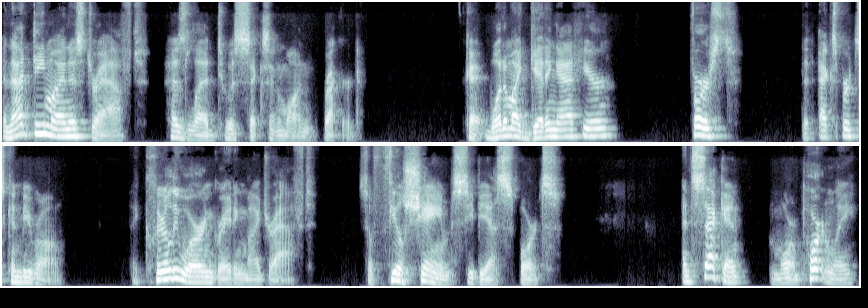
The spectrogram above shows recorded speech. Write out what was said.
And that D minus draft has led to a six and one record. Okay, what am I getting at here? First, that experts can be wrong. They clearly were in grading my draft. So feel shame, CBS Sports. And second, more importantly,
